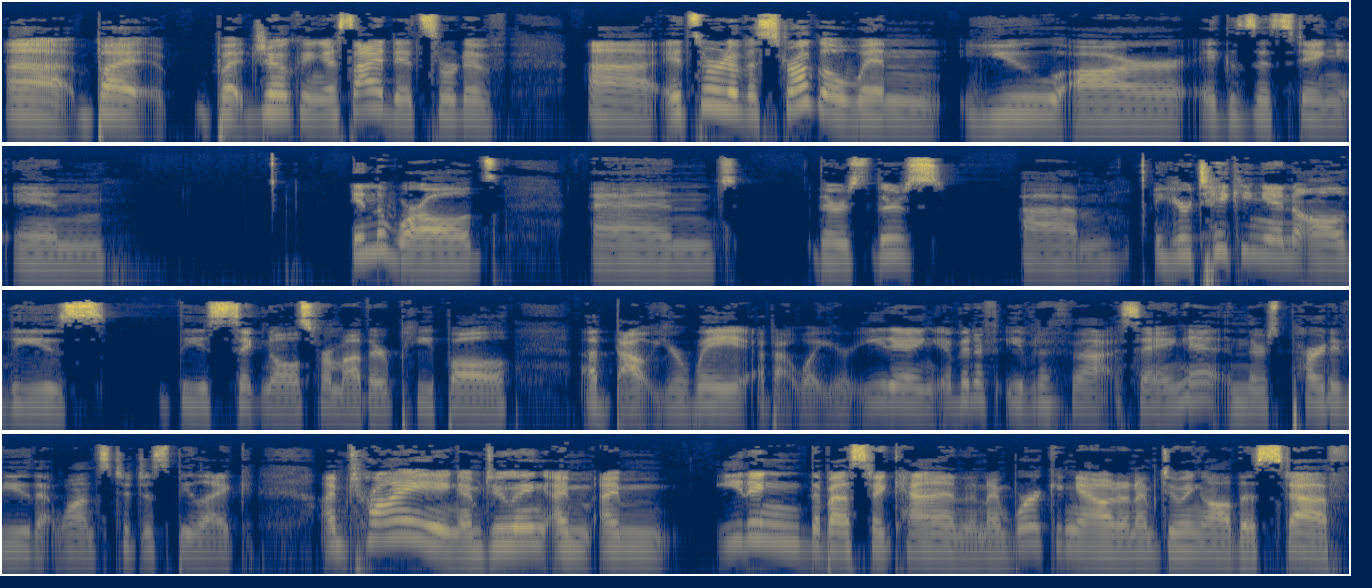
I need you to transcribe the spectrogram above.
Uh, but but joking aside, it's sort of uh, it's sort of a struggle when you are existing in in the world and there's there's um, you're taking in all these these signals from other people about your weight, about what you're eating, even if even if they're not saying it. And there's part of you that wants to just be like, I'm trying, I'm doing, I'm I'm eating the best I can, and I'm working out, and I'm doing all this stuff.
